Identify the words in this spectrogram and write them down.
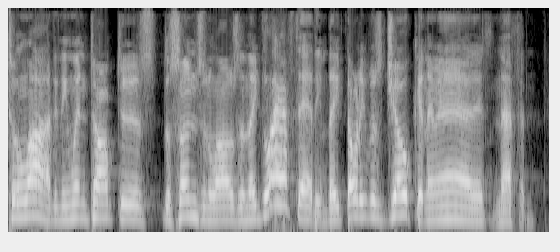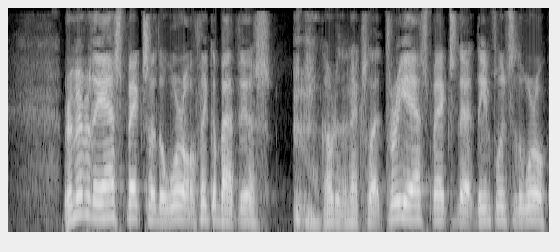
to Lot? And he went and talked to his, the sons-in-laws and they laughed at him. They thought he was joking. I mean, eh, it's nothing. Remember the aspects of the world. Think about this. Go to the next slide. Three aspects that the influence of the world:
